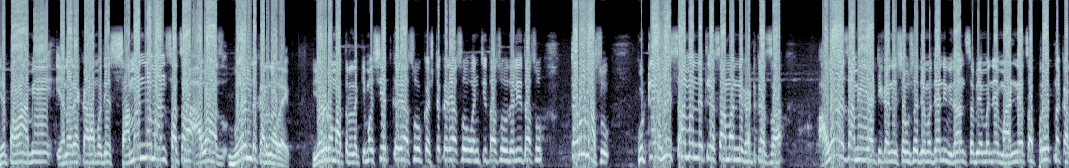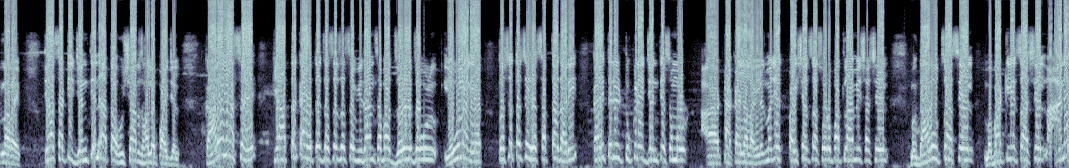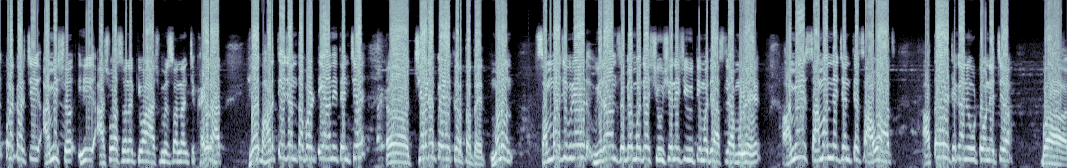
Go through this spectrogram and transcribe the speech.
हे पहा आम्ही येणाऱ्या काळामध्ये सामान्य माणसाचा आवाज बुलंद करणार आहे. एवढं मात्र नक्की. मग शेतकरी असो कष्टकरी असो वंचित असो दलित असो तरुण असो कुठल्याही सामान्यातल्या सामान्य घटकाचा आवाज आम्ही या ठिकाणी संसदेमध्ये आणि विधानसभेमध्ये मांडण्याचा प्रयत्न करणार आहे. त्यासाठी जनतेने आता हुशार झालं पाहिजे. कारण असं आहे की आता काय होतं जसं जसं विधानसभा जवळजवळ येऊ लागल्यात तसं तसं हे सत्ताधारी काहीतरी तुकडे जनतेसमोर टाकायला लागलेत. म्हणजे पैशाचा स्वरूपातला आमिष असेल मग दारूचा असेल मग बाटलीचा असेल अनेक प्रकारची आमिष ही आश्वासनं किंवा आश्वासनांची खैरात हे भारतीय जनता पार्टी आणि त्यांचे चेडेपेडे करतात आहेत. म्हणून संभाजी ब्रिगेड विधानसभेमध्ये शिवसेनेची युतीमध्ये असल्यामुळे आम्ही सामान्य जनतेचा आवाज आता या ठिकाणी उठवण्याचे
